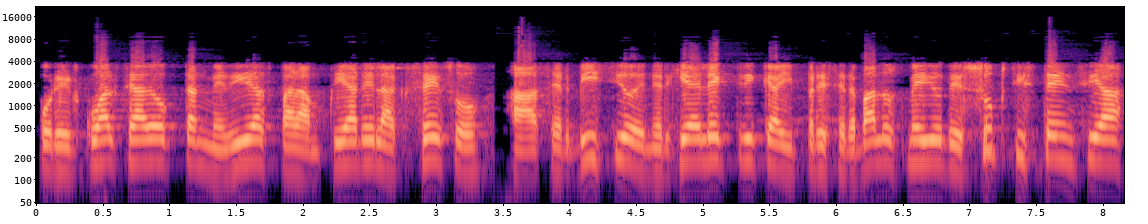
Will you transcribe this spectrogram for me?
por el cual se adoptan medidas para ampliar el acceso a servicio de energía eléctrica y preservar los medios de subsistencia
